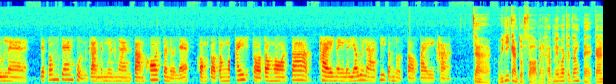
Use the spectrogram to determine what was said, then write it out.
ดูแล จะต้องแจ้งผลการดำเนินงานตามข้อเสนอแนะ ของสตงให้สตงทราบ ภายในระยะเวลาที่กำหนดต่อไปค่ะ จากวิธีการตรวจสอบนะครับ ไม่ว่าจะตั้งแต่การ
